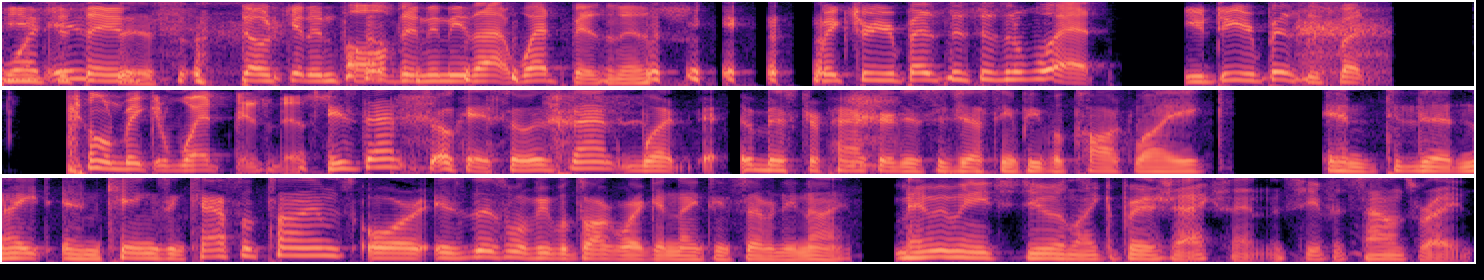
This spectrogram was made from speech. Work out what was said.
he's just saying, this? "Don't get involved in any of that wet business. Make sure your business isn't wet. You do your business, but don't make it wet business." Is that okay? So is that what Mr. Packard is suggesting people talk like in the Knight and Kings and Castle times, or is this what people talk like in 1979? Maybe we need to do in like a British accent and see if it sounds right.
